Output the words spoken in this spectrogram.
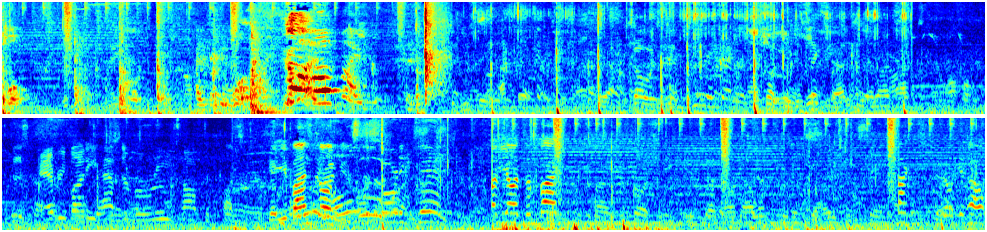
You. I you what. God! Oh my God. Everybody have the maroon top to cut. Get your band on. Have yards back. Go!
